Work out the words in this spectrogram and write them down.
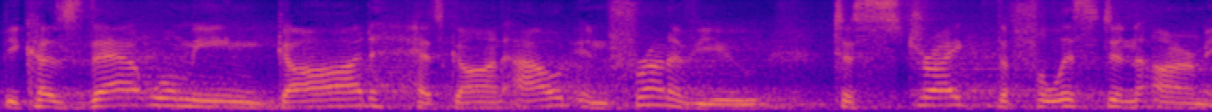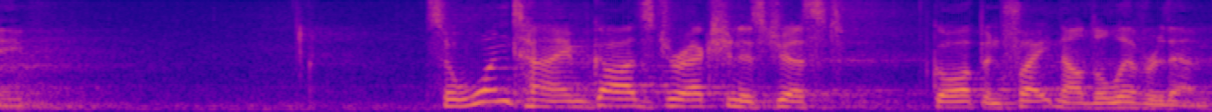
because that will mean God has gone out in front of you to strike the Philistine army. So, one time, God's direction is just go up and fight and I'll deliver them.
